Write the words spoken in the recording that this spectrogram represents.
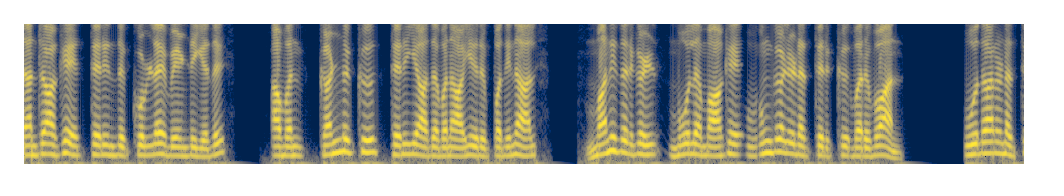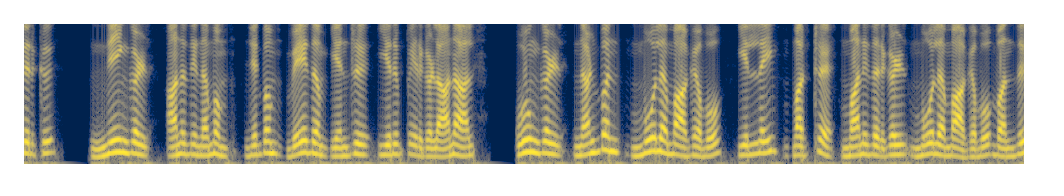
நன்றாக தெரிந்து கொள்ள வேண்டியது அவன் கண்ணுக்கு தெரியாதவனாயிருப்பதினால் மனிதர்கள் மூலமாக உங்களிடத்திற்கு வருவான். உதாரணத்திற்கு நீங்கள் அனுதினமும் ஜெபம் வேதம் என்று இருப்பீர்களானால் உங்கள் நண்பன் மூலமாகவோ இல்லை மற்ற மனிதர்கள் மூலமாகவோ வந்து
